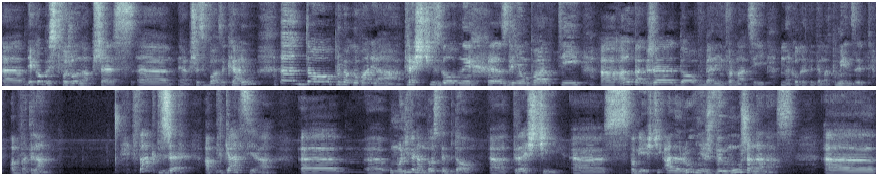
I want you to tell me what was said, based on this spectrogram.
e, jakoby stworzona przez, e, e, przez władze kraju e, do propagowania treści zgodnych e, z linią partii, a, ale także do wymiany informacji na konkretny temat pomiędzy obywatelami. Fakt, że aplikacja e, e, umożliwia nam dostęp do e, treści e, z powieści, ale również wymusza na nas e,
